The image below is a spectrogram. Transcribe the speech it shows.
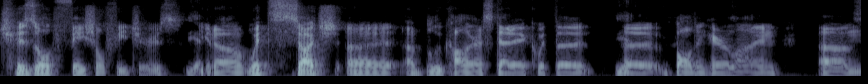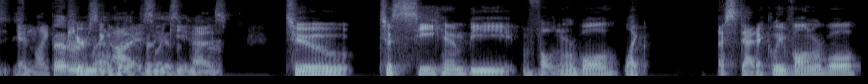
chiseled facial features, Yeah. you know, with such a, a blue collar aesthetic with the Yeah. the balding hairline, um, and like piercing eyes than he like he has. Mother. To to see him be vulnerable, like aesthetically vulnerable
